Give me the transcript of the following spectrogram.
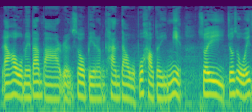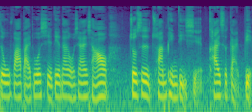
然后我没办法忍受别人看到我不好的一面，所以就是我一直无法摆脱鞋垫。但是我现在想要就是穿平底鞋，开始改变。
